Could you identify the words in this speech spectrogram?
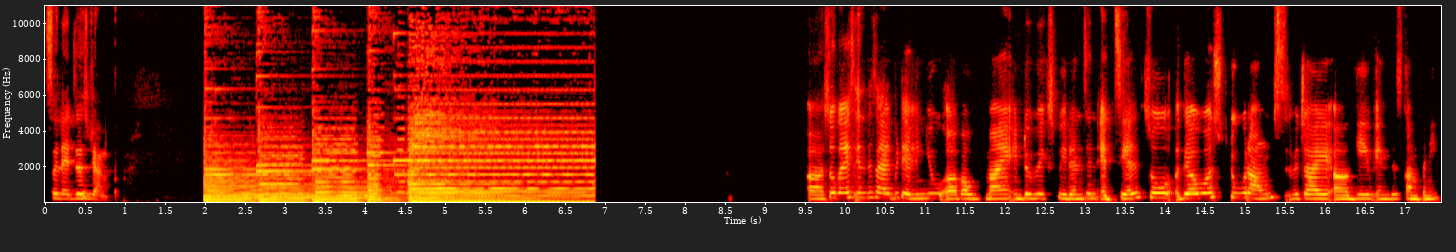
So let's just jump. Uh, so guys, in this I'll be telling you about my interview experience in HCL. So there was two rounds which I uh, gave in this company.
